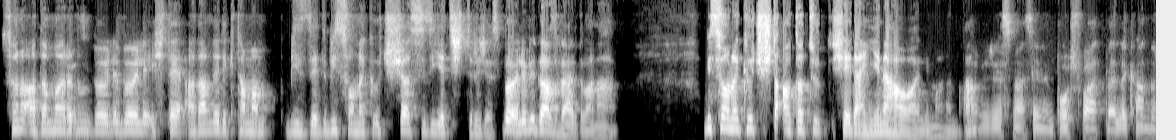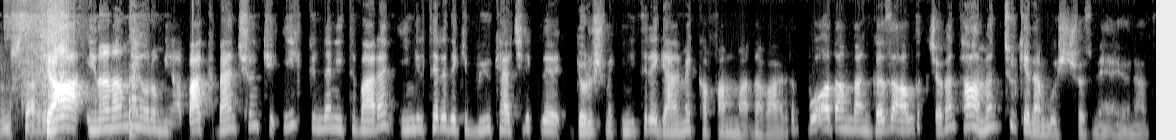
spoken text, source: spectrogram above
Sonra adamı aradım Yazık. böyle böyle işte adam dedi ki tamam biz dedi bir sonraki uçuşa sizi yetiştireceğiz. Böyle bir gaz verdi bana abi. Bir sonraki uçuşta Atatürk şeyden yine havalimanından. Abi resmen senin boş vaatlerle kandırmışlar. Ya. Ya inanamıyorum ya. Bak ben çünkü ilk günden itibaren İngiltere'deki büyükelçilikle görüşmek, İngiltere'ye gelmek kafamda vardı. Bu adamdan gazı aldıkça ben tamamen Türkiye'den bu işi çözmeye yöneldim.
